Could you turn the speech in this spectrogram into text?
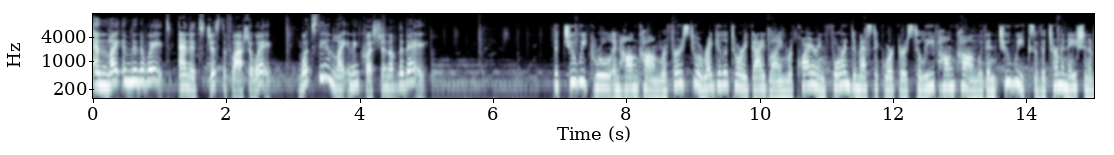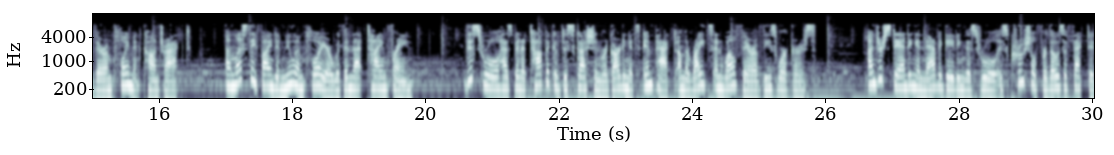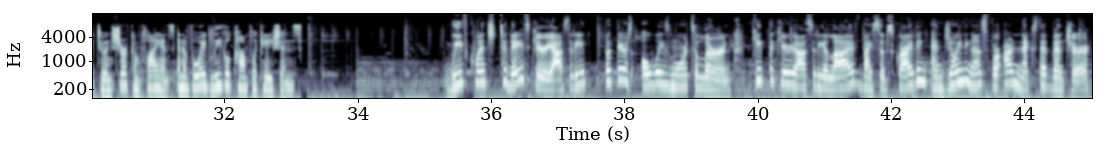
Enlightenment awaits, and it's just a flash away. What's the enlightening question of the day? The two-week rule in Hong Kong refers to a regulatory guideline requiring foreign domestic workers to leave Hong Kong within two weeks of the termination of their employment contract. Unless they find a new employer within that time frame. This rule has been a topic of discussion regarding its impact on the rights and welfare of these workers. Understanding and navigating this rule is crucial for those affected to ensure compliance and avoid legal complications. We've quenched today's curiosity, but there's always more to learn. Keep the curiosity alive by subscribing and joining us for our next adventure.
